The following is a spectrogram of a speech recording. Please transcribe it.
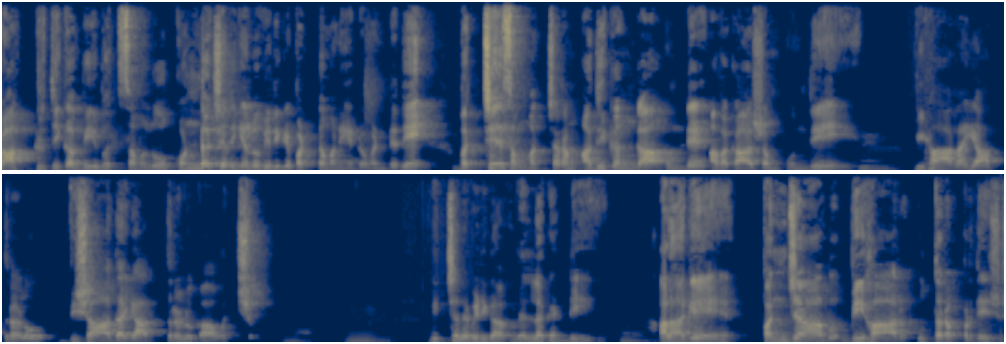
ప్రాకృతిక బీభత్సములు కొండ చర్యలు విరిగి పట్టం అనేటువంటిది వచ్చే సంవత్సరం అధికంగా ఉండే అవకాశం ఉంది. విహారయాత్రలు విషాద యాత్రలు కావచ్చు. విచ్చలవిడిగా వెళ్ళకండి. అలాగే పంజాబ్ బీహార్ ఉత్తరప్రదేశ్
